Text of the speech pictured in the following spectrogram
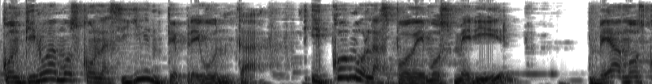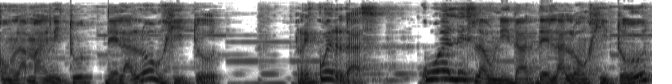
Continuamos con la siguiente pregunta. ¿Y cómo las podemos medir? Veamos con la magnitud de la longitud. ¿Recuerdas cuál es la unidad de la longitud?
